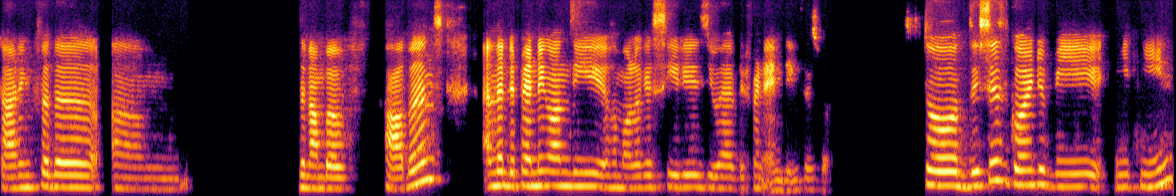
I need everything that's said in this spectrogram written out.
starting for the um, the number of carbons. And then depending on the homologous series, you have different endings as well. So this is going to be ethene.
